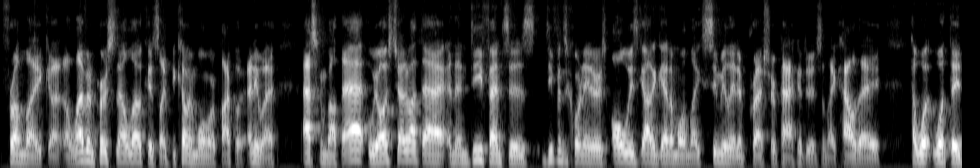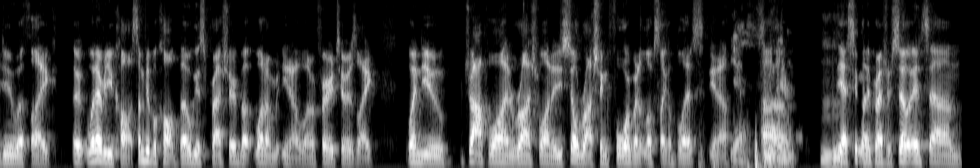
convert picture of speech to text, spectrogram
from like an 11 personnel look. It's like becoming more and more popular. Anyway, ask them about that. We always chat about that. And then defenses, defensive coordinators always got to get them on like simulated pressure packages and like how they, how, what, what they do with like, whatever you call it. Some people call it bogus pressure, but what I'm, you know, what I'm referring to is like when you drop one, rush one, and you're still rushing four, but it looks like a blitz, you know? Yeah, Um, Mhm. yeah, simulate pressure. So it's um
